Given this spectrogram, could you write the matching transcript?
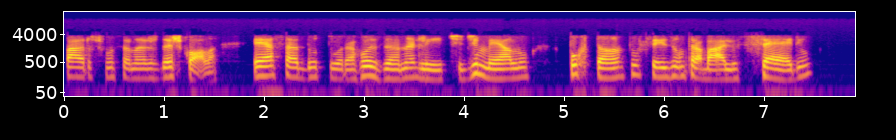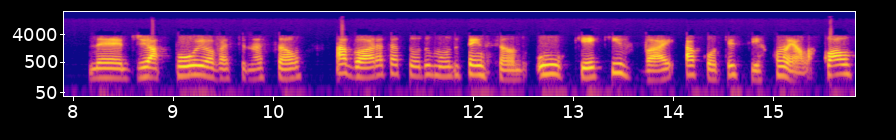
para os funcionários da escola. Essa doutora Rosana Leite de Mello, portanto, fez um trabalho sério né, de apoio à vacinação. Agora está todo mundo pensando o que, que vai acontecer com ela, qual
